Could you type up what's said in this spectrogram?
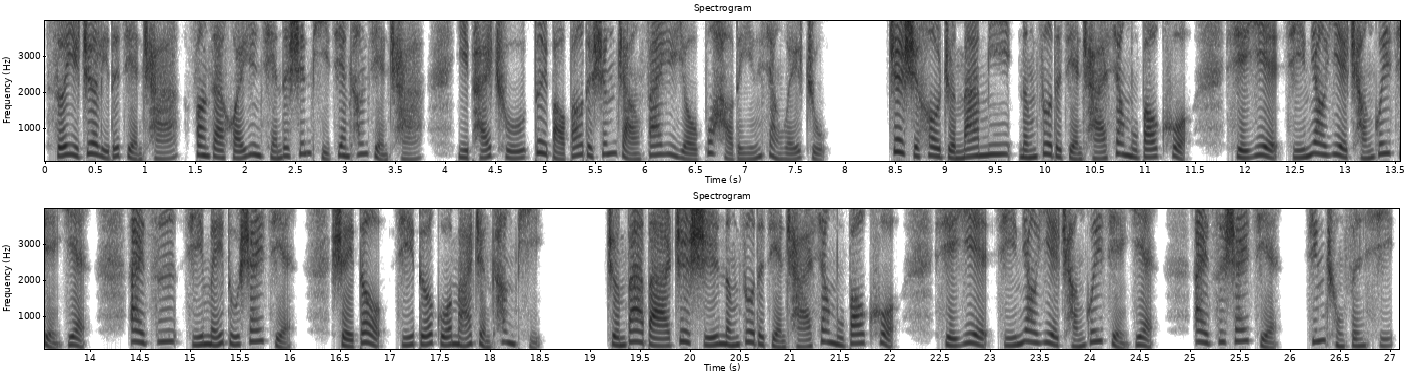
所以这里的检查放在怀孕前的身体健康检查，以排除对宝宝的生长发育有不好的影响为主。这时候，准妈咪能做的检查项目包括血液及尿液常规检验、艾滋及梅毒筛检、水痘及德国麻疹抗体。准爸爸这时能做的检查项目包括血液及尿液常规检验、艾滋筛检、精虫分析。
